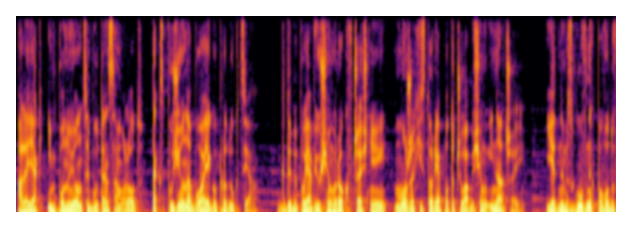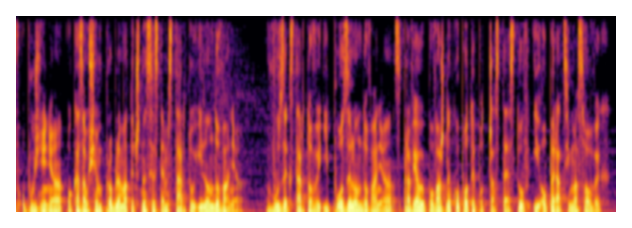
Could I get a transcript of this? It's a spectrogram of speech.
Ale jak imponujący był ten samolot, tak spóźniona była jego produkcja. Gdyby pojawił się rok wcześniej, może historia potoczyłaby się inaczej. Jednym z głównych powodów opóźnienia okazał się problematyczny system startu i lądowania. Wózek startowy i płozy lądowania sprawiały poważne kłopoty podczas testów i operacji masowych.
